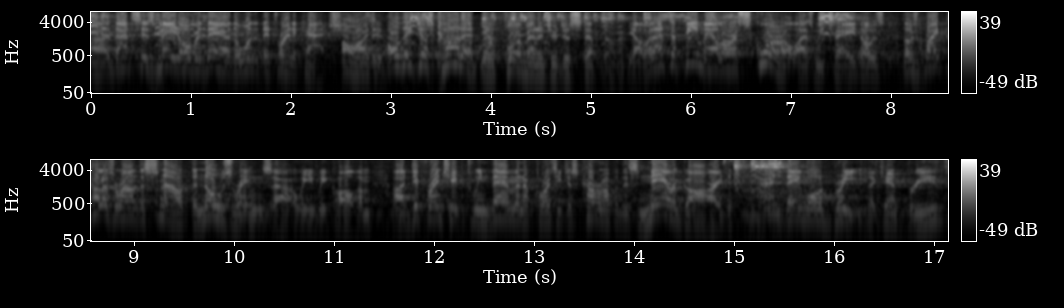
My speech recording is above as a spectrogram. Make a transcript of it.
uh, that's his mate over there, the one that they're trying to catch. Oh, I see. Oh, they just caught it. The floor manager just stepped on it. Yeah, well, that's a female or a squirrel, as we say. Those those bright colors around the snout, the nose rings, uh, we, we call them, uh, differentiate between them and, of course, you just cover them up with this nair guard, and they won't breathe. They can't breathe.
